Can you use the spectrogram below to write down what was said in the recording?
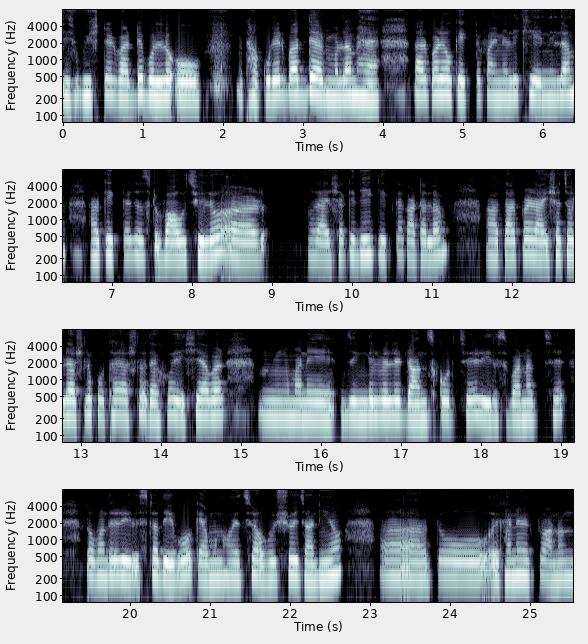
যিশু খ্রিস্টের বার্থডে। বলল, ও, ঠাকুরের বার্থডে? আমি বললাম হ্যাঁ। তারপরে ও কেকটা ফাইনালি খেয়ে নিলাম। আর কেকটা জাস্ট বাউ ছিল। আর রায়সাকে দিয়েই কেকটা কাটালাম। তারপর রায়সা চলে আসলো, কোথায় আসলো? দেখো, এসে আবার মানে জিঙ্গেল বেলের ডান্স করছে, রিলস বানাচ্ছে। তোমাদের রিলসটা দেব, কেমন হয়েছে অবশ্যই জানিও। তো এখানে একটু আনন্দ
